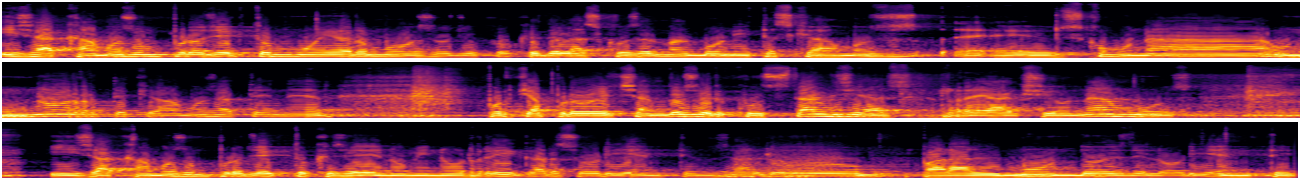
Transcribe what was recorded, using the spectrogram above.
y sacamos un proyecto muy hermoso, yo creo que es de las cosas más bonitas que vamos, eh, eh, es como una, un norte que vamos a tener, porque aprovechando circunstancias reaccionamos y sacamos un proyecto que se denominó Rigars Oriente, un saludo para el mundo desde el Oriente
